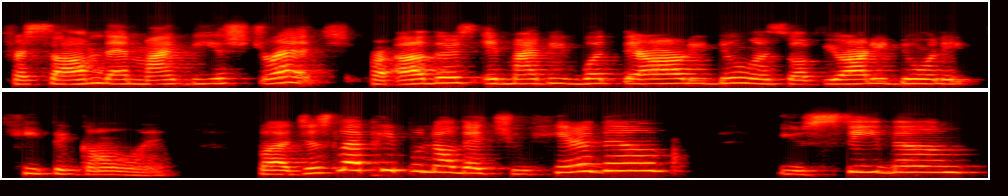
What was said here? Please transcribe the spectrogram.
for some, that might be a stretch. For others, it might be what they're already doing. So if you're already doing it, keep it going. But just let people know that you hear them, you see them,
